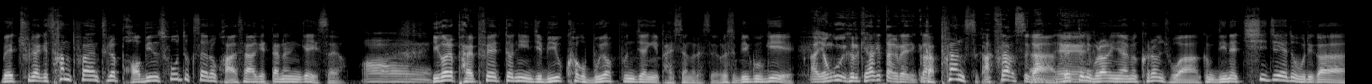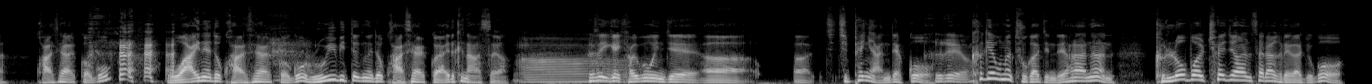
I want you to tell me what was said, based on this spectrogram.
매출액의 3%를 법인 소득세로 과세하겠다는 게 있어요. 어. 이걸 발표했더니 이제 미국하고 무역 분쟁이 발생을 했어요. 그래서 미국이 아, 영국이 그렇게 하겠다 그러니까. 그러니까 프랑스가 아, 프랑스가? 아, 그랬더니 예. 뭐라 그러냐면 그럼 좋아. 그럼 니네 치즈에도 우리가 과세할 거고 와인에도 과세할 거고 루이비통에도 과세할 거야. 이렇게 나왔어요. 아. 그래서 이게 결국 이제 어, 어, 지- 집행이 안 됐고 그래요. 크게 보면 두 가지인데 하나는 글로벌 최저한세라 그래가지고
